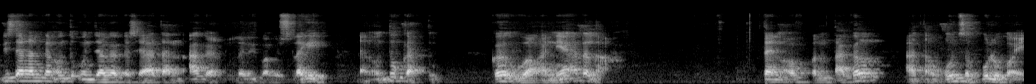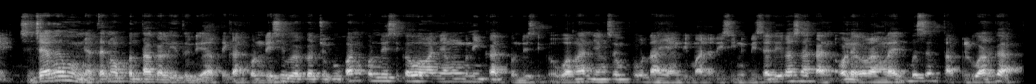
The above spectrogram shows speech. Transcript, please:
disarankan untuk menjaga kesehatan agar lebih bagus lagi. Dan untuk kartu keuangannya adalah Ten of Pentacle ataupun 10 koin. Secara umumnya Ten of Pentacle itu diartikan kondisi berkecukupan, kondisi keuangan yang meningkat, kondisi keuangan yang sempurna yang di mana di sini bisa dirasakan oleh orang lain beserta keluarga.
